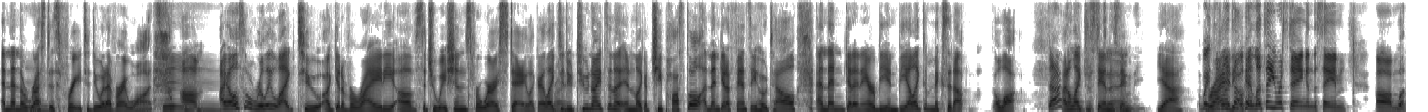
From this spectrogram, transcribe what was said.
and then the mm. rest is free to do whatever I want. Mm. Um, I also really like to uh, get a variety of situations for where I stay. Like I like right. to do two nights in a in like a cheap hostel and then get a fancy hotel and then get an Airbnb. I like to mix it up a lot. That's I don't like to stay in the same yeah. Wait, variety. So let's, okay, let's say you were staying in the same um well,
